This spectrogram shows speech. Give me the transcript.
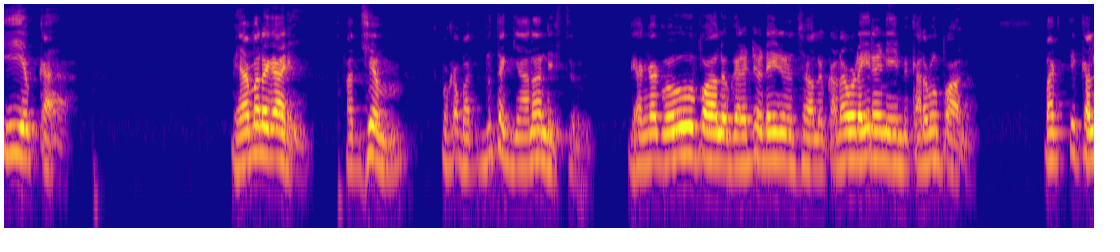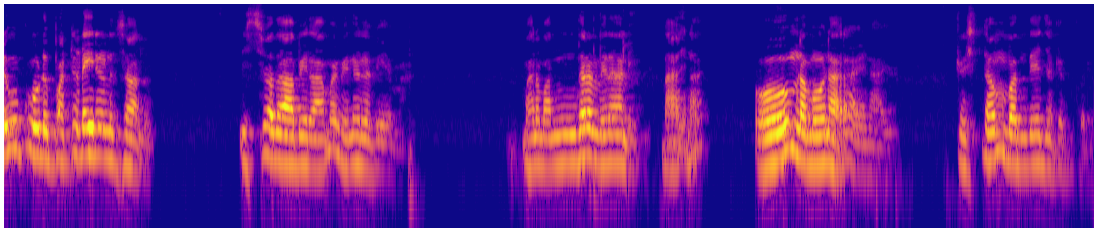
ఈ యొక్క వేమన గారి పద్యం ఒక అద్భుత జ్ఞానాన్ని ఇస్తుంది. గంగ గోవుపాలు చాలు కడవడైననేమి కరముపాలు. పాలు భక్తి కలువుకూడు పట్టడైనను చాలు విశ్వదాభిరామ వినురవేమ మనమందరం వినాలి. నాయన ఓం నమో నారాయణాయ. কৃষ্ণম বন্দে জগৎগুরু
